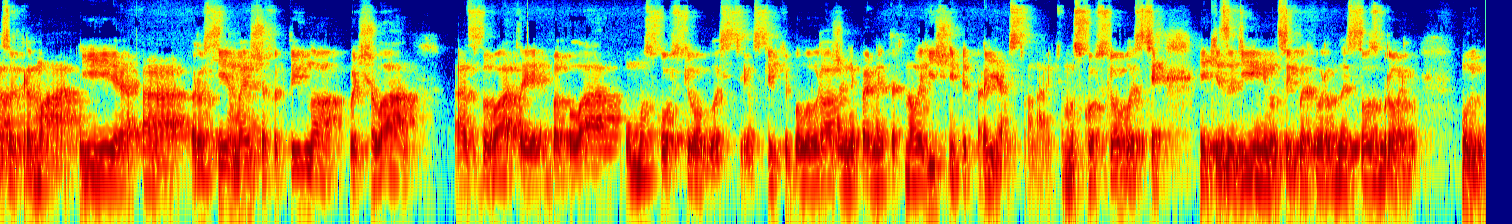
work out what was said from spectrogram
Зокрема, і а, Росія менш ефективно почала збивати БПЛА у Московській області, оскільки було вражені певні технологічні підприємства, навіть у Московській області, які задіяні у циклах виробництва озброєнь. Ну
